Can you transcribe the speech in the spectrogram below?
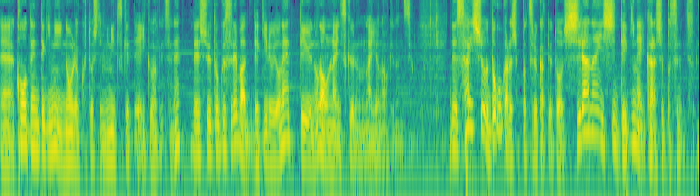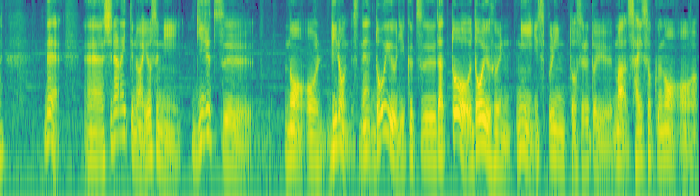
えー、後天的に能力として身につけていくわけですよね。で習得すればできるよねっていうのがオンラインスクールの内容なわけなんですよ。で最初どこから出発するかっていうと知らないしできないから出発するんですよね。で、えー、知らないっていうのは要するに技術の理論ですね。どういう理屈だとどういうふうにスプリントするというまあ最速の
